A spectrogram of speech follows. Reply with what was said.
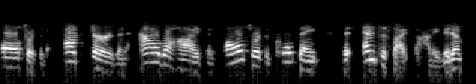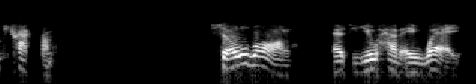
all sorts of esters and aldehydes and all sorts of cool things that emphasize the honey. They don't detract from it. So long as you have a way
